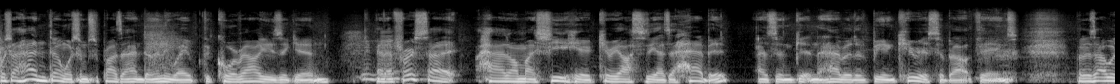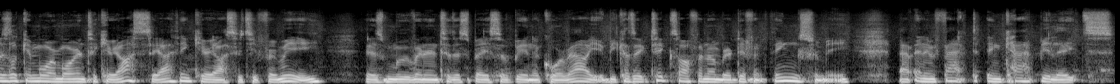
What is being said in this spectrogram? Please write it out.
which I hadn't done, which I'm surprised I hadn't done anyway, the core values again. And at first, I had on my sheet here curiosity as a habit. As in getting the habit of being curious about things. But as I was looking more and more into curiosity, I think curiosity for me is moving into the space of being a core value because it ticks off a number of different things for me, uh, and in fact encapsulates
